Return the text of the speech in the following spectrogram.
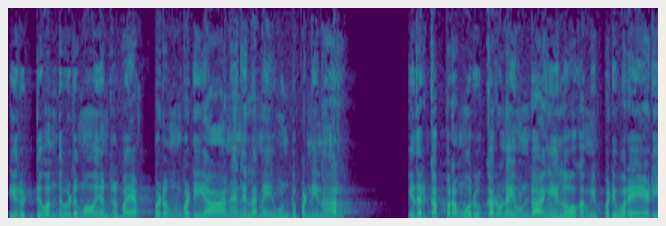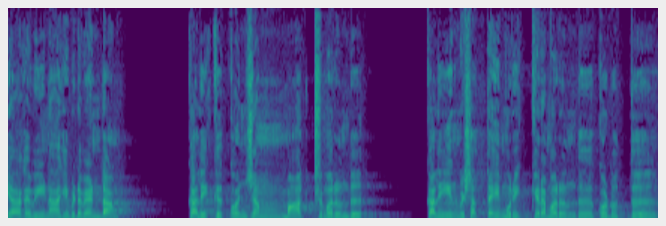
இருட்டு வந்துவிடுமோ என்று பயப்படும்படியான நிலைமை உண்டு பண்ணினார். இதற்கப்புறம் ஒரு கருணை உண்டாகி லோகம் இப்படி ஒரே அடியாக வீணாகி விட வேண்டாம். கலிக்கு கொஞ்சம் மாற்று மருந்து கலியின் விஷத்தை முறிக்கிற மருந்து கொடுத்து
